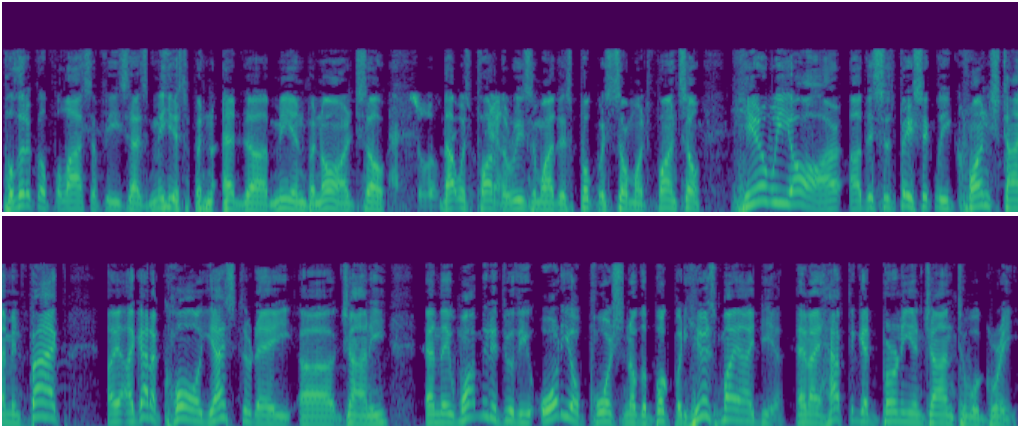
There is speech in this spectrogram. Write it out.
political philosophies as me, as Ben- and, uh, me and Bernard. So Absolutely. that was part of the reason why this book was so much fun. So here we are. Uh, this is basically crunch time. In fact. I, I got a call yesterday, uh, Johnny, and they want me to do the audio portion of the book. But here's my idea, and I have to get Bernie and John to agree.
